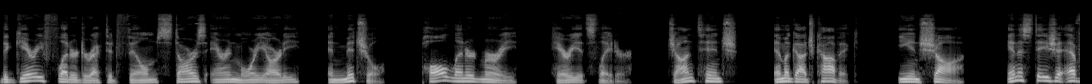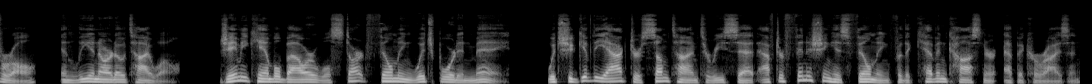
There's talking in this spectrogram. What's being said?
the Gary Fleder-directed film stars Aaron Moriarty and Mitchell, Paul Leonard Murray, Harriet Slater, John Tinch, Emma Gojkovic, Ian Shaw, Anastasia Everall, and Leonardo Taiwo. Jamie Campbell Bower will start filming Witchboard in May, which should give the actor some time to reset after finishing his filming for the Kevin Costner epic Horizon.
